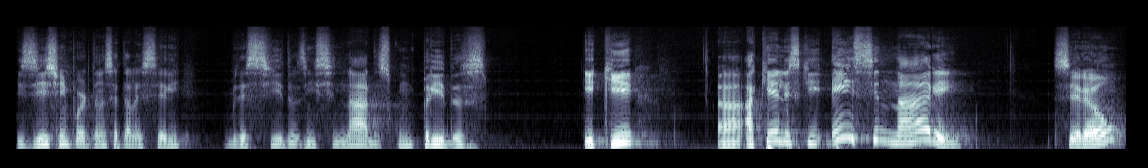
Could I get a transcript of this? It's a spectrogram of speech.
Existe a importância delas serem obedecidas, ensinadas, cumpridas. E que ah, aqueles que ensinarem serão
